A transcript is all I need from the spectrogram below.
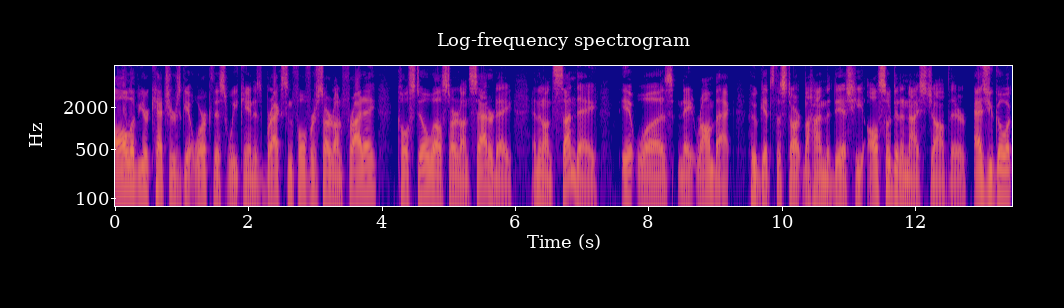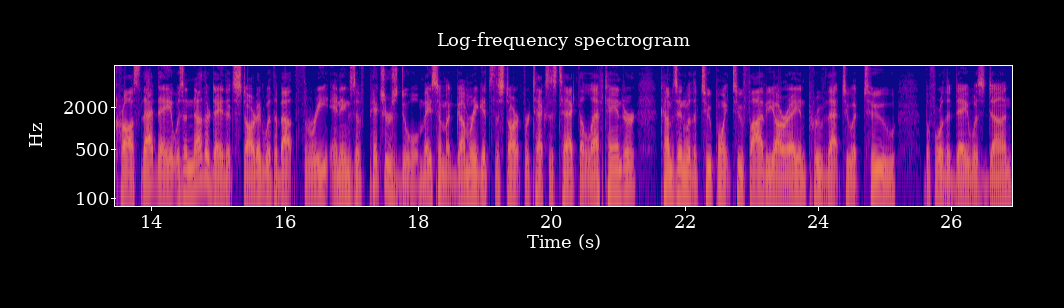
all of your catchers get work this weekend as Braxton Fulford started on Friday, Cole Stillwell started on Saturday, and then on Sunday it was Nate Rombach who gets the start behind the dish. He also did a nice job there. As you go across that day, it was another day that started with about three innings of pitcher's duel. Mason Montgomery gets the start for Texas Tech. The left hander comes in with a 2.25 ERA and proved that to a 2 before the day was done.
